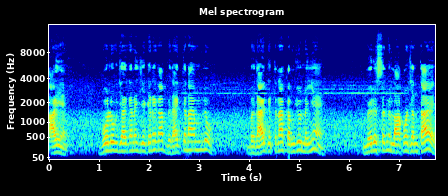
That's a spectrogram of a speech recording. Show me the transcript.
आए हैं। वो लोग जाकर नहीं ये कहने का विधायक का नाम लो। विधायक इतना कमज़ोर नहीं है। मेरे संग लाखों जनता है।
